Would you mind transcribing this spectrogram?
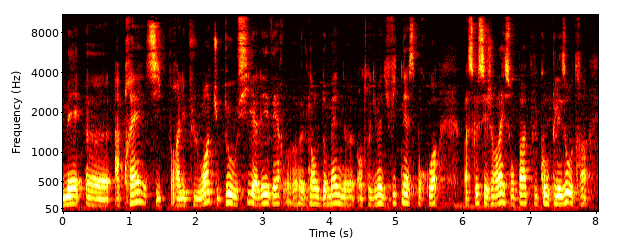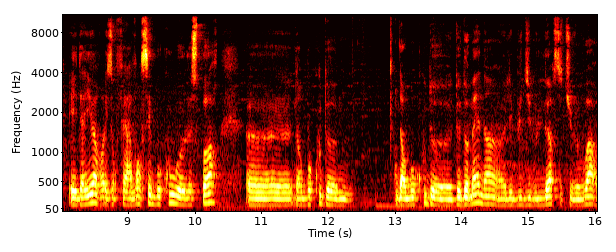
Mais euh, après, si pour aller plus loin, tu peux aussi aller vers, euh, dans le domaine, euh, entre guillemets, du fitness. Pourquoi? Parce que ces gens-là, ils sont pas plus cons que les autres. Hein. Et d'ailleurs, ils ont fait avancer beaucoup le sport dans beaucoup de dans beaucoup de, domaines, hein, les bodybuilders, si tu veux voir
